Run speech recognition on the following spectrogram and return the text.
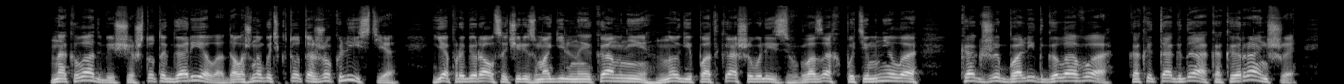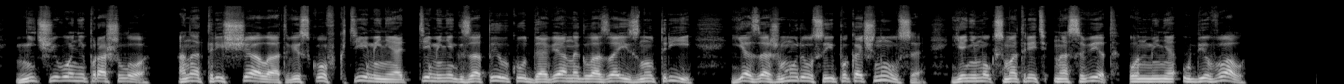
На кладбище что-то горело, должно быть, кто-то жег листья. Я пробирался через могильные камни, ноги подкашивались, в глазах потемнело. Как же болит голова, как и тогда, как и раньше. Ничего не прошло. Она трещала от висков к темени, от темени к затылку, давя на глаза изнутри. Я зажмурился и покачнулся. Я не мог смотреть на свет, он меня убивал.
